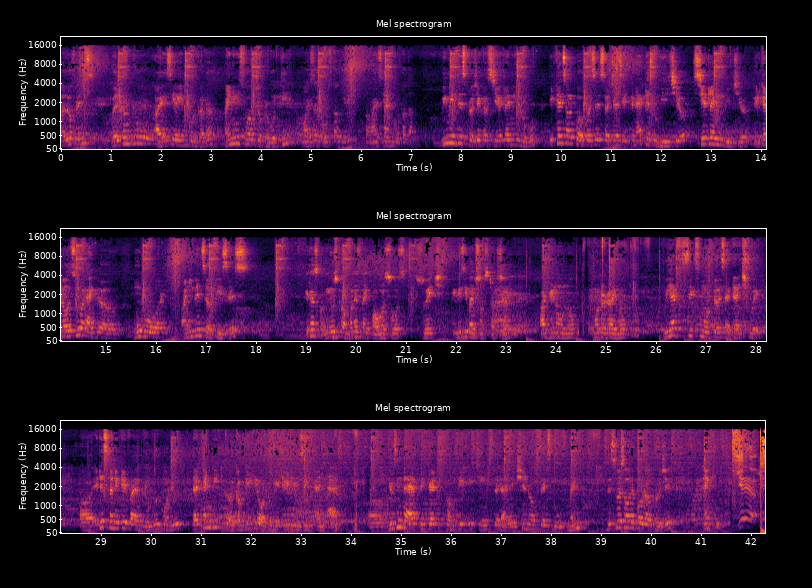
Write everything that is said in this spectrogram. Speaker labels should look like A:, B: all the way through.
A: Hello friends, welcome to ISCI in Kolkata. My name is Fawad Chakraborty.
B: Myself Kaustav Giri from ICI in Kolkata.
A: We made this project of stair climbing robo. It can solve purposes such as it can act as a wheelchair, stair climbing wheelchair. It can also act, uh, move over uneven surfaces.
B: It has used components like power source, switch, PVC pipes of structure, Arduino Uno, motor driver.
A: We have six motors attached to it. Uh, it is connected by a Bluetooth module that can be uh, completely automated using an app. Uh, using the app, we can completely change the direction of its movement. This was all about our project. Thank you.
C: Yeah.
